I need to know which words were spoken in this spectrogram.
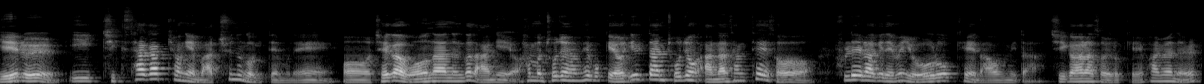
얘를 이 직사각형에 맞추는 거기 때문에 어, 제가 원하는 건 아니에요. 한번 조정 한번 해볼게요. 일단 조정 안 한 상태에서 플레이를 하게 되면 이렇게 나옵니다. 지가 알아서 이렇게 화면을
